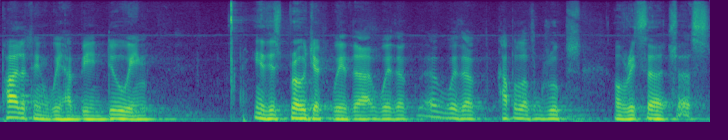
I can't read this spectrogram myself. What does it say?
piloting we have been doing in this project with, uh, with, a, uh, with a couple of groups of researchers.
